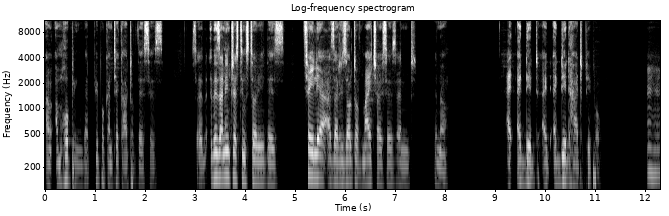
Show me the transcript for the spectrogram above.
I'm- hoping that people can take out of this is so there's an interesting story there's failure as a result of my choices and you know i, I did I, I did hurt people Mm-hmm.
